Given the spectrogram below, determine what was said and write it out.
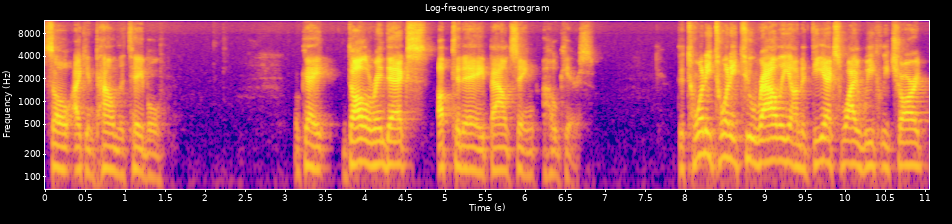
So I can pound the table. Okay. Dollar index up today, bouncing. Who cares? the 2022 rally on the DXY weekly chart,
